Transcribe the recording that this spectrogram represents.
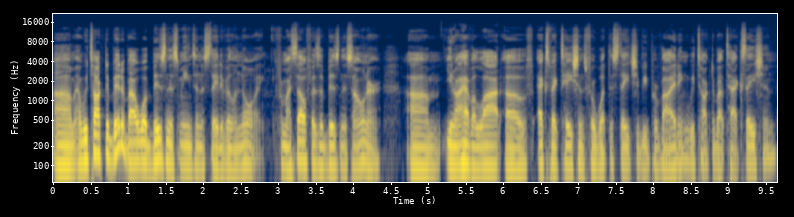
um, and we talked a bit about what business means in the state of Illinois. For myself as a business owner, um, you know, I have a lot of expectations for what the state should be providing. We talked about taxation.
